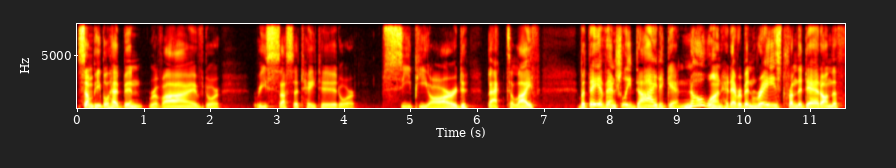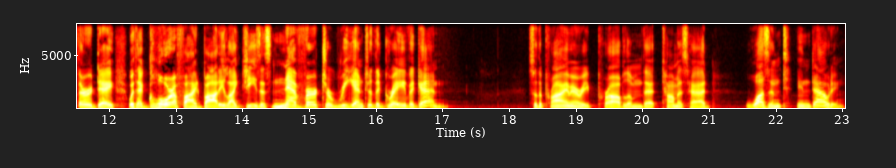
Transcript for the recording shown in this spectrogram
Some people had been revived or resuscitated or CPR'd back to life, but they eventually died again. No one had ever been raised from the dead on the third day with a glorified body like Jesus, never to re enter the grave again. So the primary problem that Thomas had wasn't in doubting.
